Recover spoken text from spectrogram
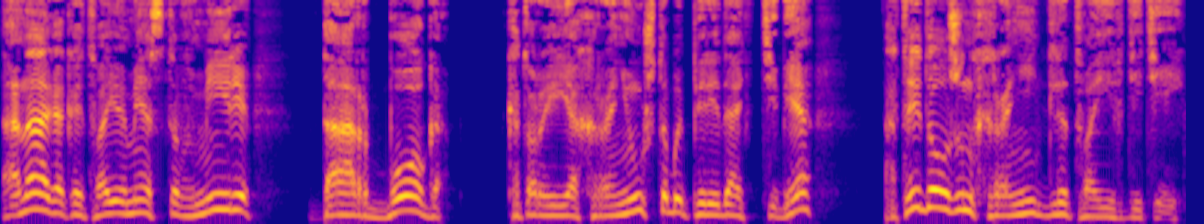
Она, как и твое место в мире, дар Бога, который я храню, чтобы передать тебе, а ты должен хранить для твоих детей.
